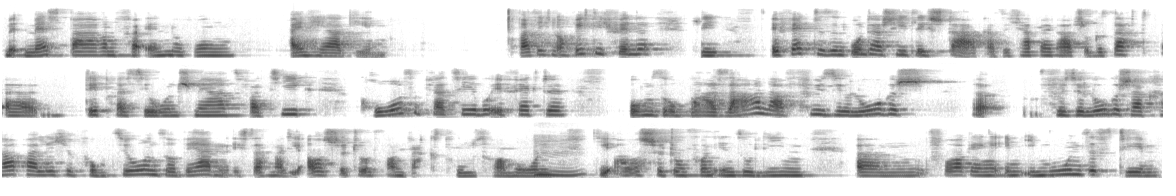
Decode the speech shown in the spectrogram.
mit messbaren Veränderungen einhergehen. Was ich noch wichtig finde, die Effekte sind unterschiedlich stark. Also ich habe ja gerade schon gesagt, äh, Depression, Schmerz, Fatigue, große Placebo-Effekte, umso basaler physiologisch, äh, physiologischer körperliche Funktionen so werden. Ich sage mal, die Ausschüttung von Wachstumshormonen, mhm. die Ausschüttung von Insulin, ähm, Vorgänge im Immunsystem,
